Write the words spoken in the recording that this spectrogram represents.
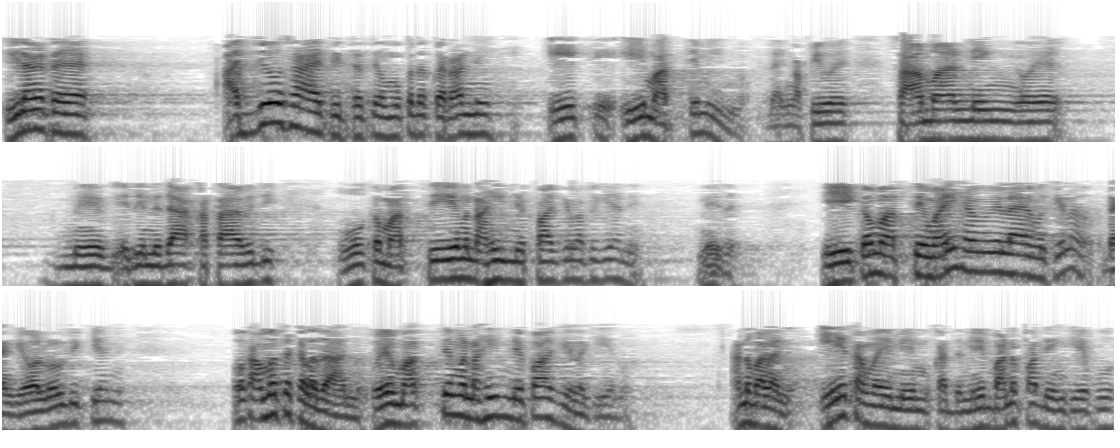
ඊළඟට අජ්ජෝසායතිත්ත්‍ය මොකද කරන්නේ? ඒකේ ඒ මැත්තේම ඉන්නවා. දැන් අපි ඔය සාමාන්‍යයෙන් ඔය මේ එදිනෙදා කතාවේදී ඕක මැත්තේම නැහින්න එපා කියලා අපි කියන්නේ නේද? ඒක මැත්තේමයි හැම වෙලාවෙම කියලා. දැන් ගෙවල් වලදී කියන්නේ. ඕක අමතක කළා දාන්න. ඔය මැත්තේම නැහින්න එපා කියලා කියනවා. අන්න බලන්න. ඒ තමයි මේ මොකද්ද මේ බණපදයෙන් කියපු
